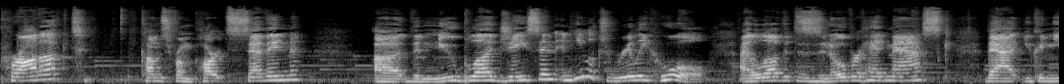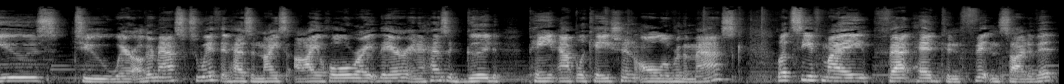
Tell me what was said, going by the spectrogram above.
product. Comes from Part 7, uh, the New Blood Jason, and he looks really cool. I love that this is an overhead mask that you can use to wear other masks with. It has a nice eye hole right there, and it has a good paint application all over the mask. Let's see if my fat head can fit inside of it.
